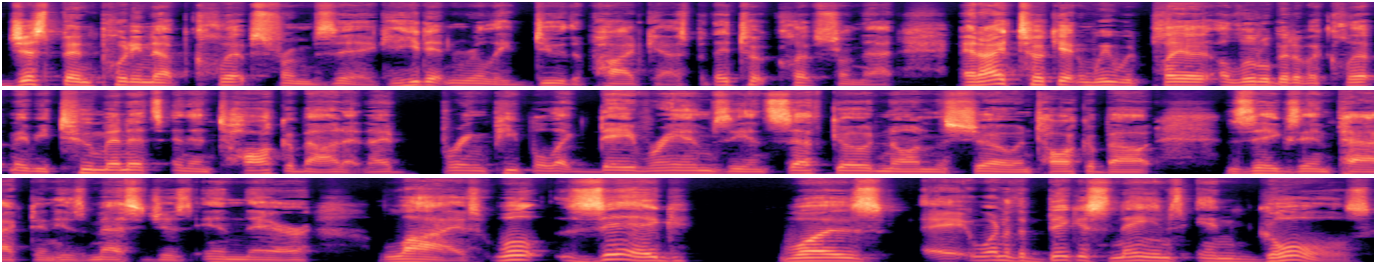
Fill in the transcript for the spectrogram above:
just been putting up clips from Zig. He didn't really do the podcast, but they took clips from that. And I took it and we would play a little bit of a clip, maybe two minutes, and then talk about it. And I'd bring people like Dave Ramsey and Seth Godin on the show and talk about Zig's impact and his messages in their lives. Well, Zig was a, one of the biggest names in goals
